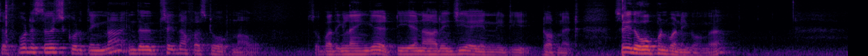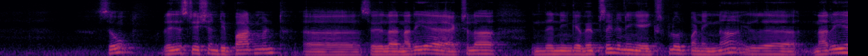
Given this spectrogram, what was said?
ஸோ போட்டு சர்ச் கொடுத்தீங்கன்னா இந்த வெப்சைட் தான் ஃபஸ்ட்டு ஓப்பன் ஆகும். ஸோ பார்த்தீங்களா இங்கே டிஎன்ஆர்இஜிஐஎன்இடி டாட் நெட் ஸோ இதை ஓப்பன் பண்ணிக்கோங்க. ஸோ ரெஜிஸ்ட்ரேஷன் டிபார்ட்மெண்ட் ஸோ இதில் நிறைய ஆக்சுவலாக இந்த நீங்கள் வெப்சைட்டை நீங்கள் எக்ஸ்ப்ளோர் பண்ணிங்கன்னா இதில் நிறைய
